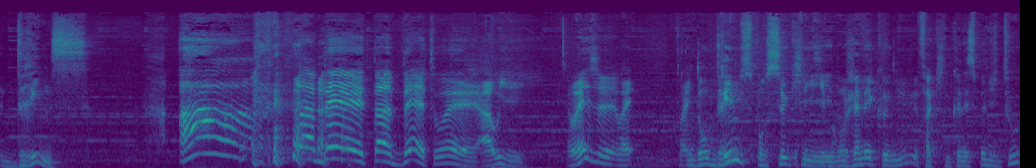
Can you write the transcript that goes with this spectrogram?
Dreams. Ah Pas bête, pas bête, ouais. Ah oui. Ouais, je, ouais. Donc Dreams, pour ceux qui n'ont jamais connu, enfin qui ne connaissent pas du tout,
